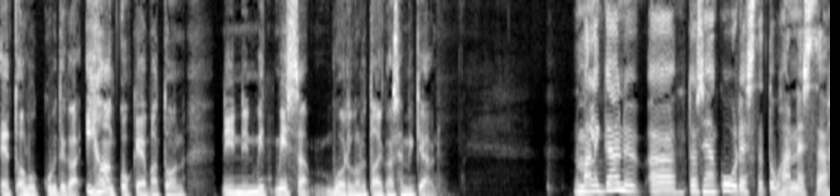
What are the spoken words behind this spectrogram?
et ollut kuitenkaan ihan kokematon, niin, niin missä vuodella olet aikaisemmin käynyt? No mä olin käynyt äh, tosiaan kuudesta tuhannessa, äh,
